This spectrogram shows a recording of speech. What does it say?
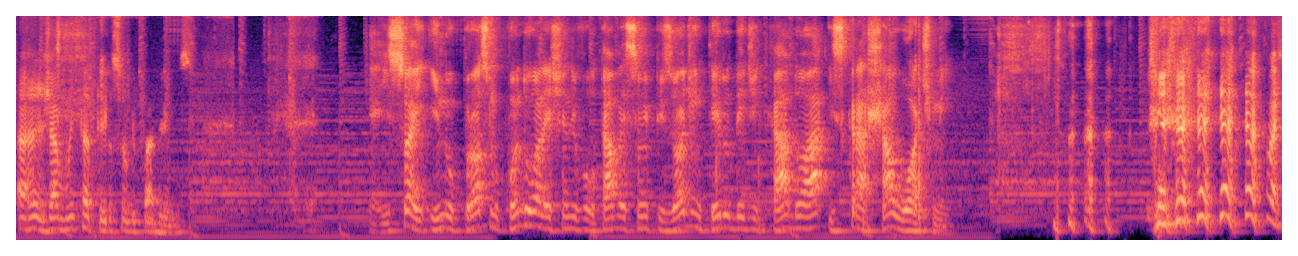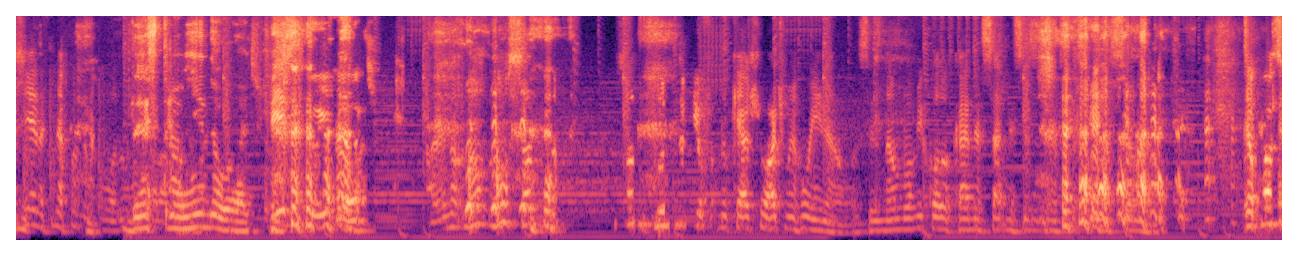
arranjar muita treta sobre quadrinhos. É isso aí. E no próximo, quando o Alexandre voltar, vai ser um episódio inteiro dedicado a escrachar o Watchmen. Imagina, não, não, não, Destruindo o Watchmen. Destruindo o Watchmen. Não, não, não só. Não só do que, do que acho ótimo e ruim, não. Vocês não vão me colocar nessa, nessa, situação. mas eu posso,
